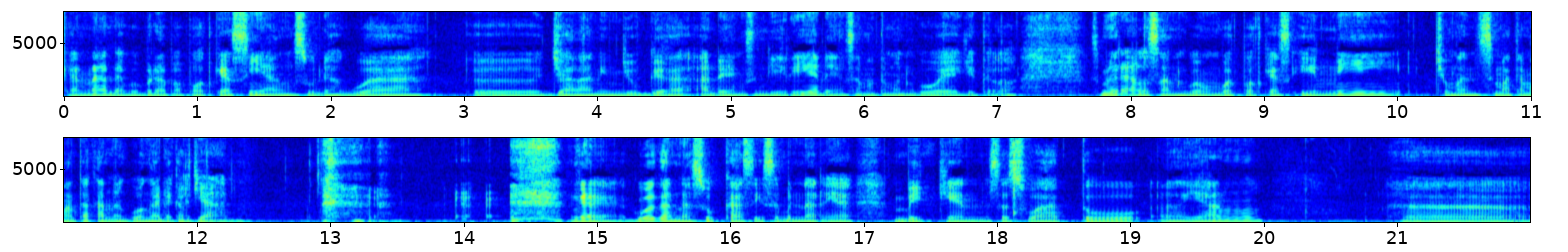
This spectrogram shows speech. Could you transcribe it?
Karena ada beberapa podcast yang sudah gue uh, jalanin juga. Ada yang sendiri, ada yang sama teman gue gitu loh. Sebenarnya alasan gue membuat podcast ini cuman semata-mata karena gue nggak ada kerjaan. Enggak, gue karena suka sih sebenarnya bikin sesuatu uh, yang uh,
